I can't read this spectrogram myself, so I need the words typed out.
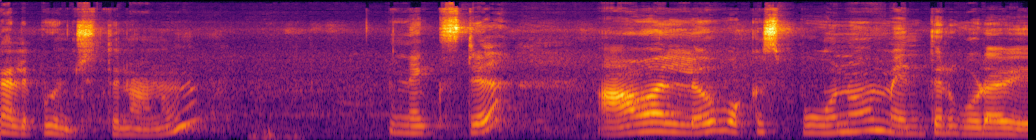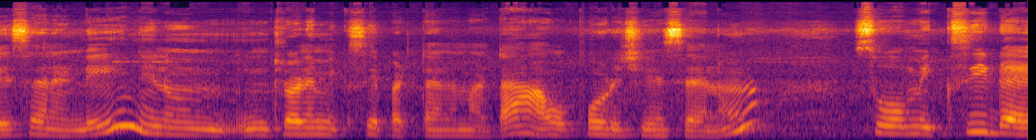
కలిపి ఉంచుతున్నాను. నెక్స్ట్ ఆవాల్లో ఒక స్పూను మెంతులు కూడా వేసానండి. నేను ఇంట్లోనే మిక్సీ అనమాట ఆవ పొడి చేశాను. సో మిక్సీ డై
